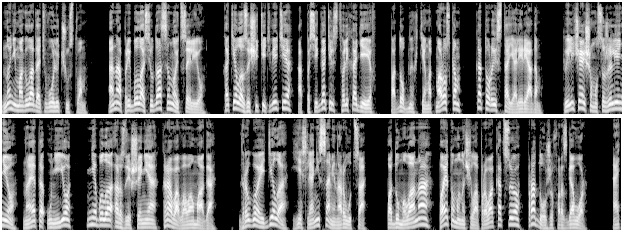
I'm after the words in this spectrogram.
но не могла дать волю чувствам. Она прибыла сюда с иной целью. Хотела защитить Вети от посягательств лиходеев, подобных тем отморозкам, которые стояли рядом. К величайшему сожалению, на это у нее не было разрешения кровавого мага. Другое дело, если они сами нарвутся, — подумала она, поэтому начала провокацию, продолжив разговор. От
